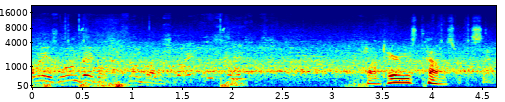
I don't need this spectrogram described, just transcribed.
Only is one big one somebody. Thomas with the sack.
